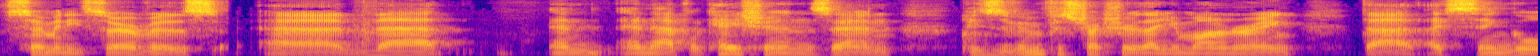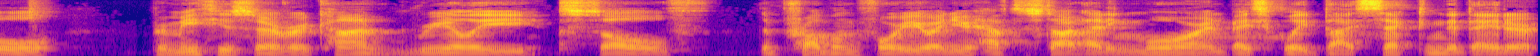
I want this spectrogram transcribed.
so many servers uh, that and and applications and pieces of infrastructure that you're monitoring, that a single Prometheus server can't really solve the problem for you and you have to start adding more and basically dissecting the data,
